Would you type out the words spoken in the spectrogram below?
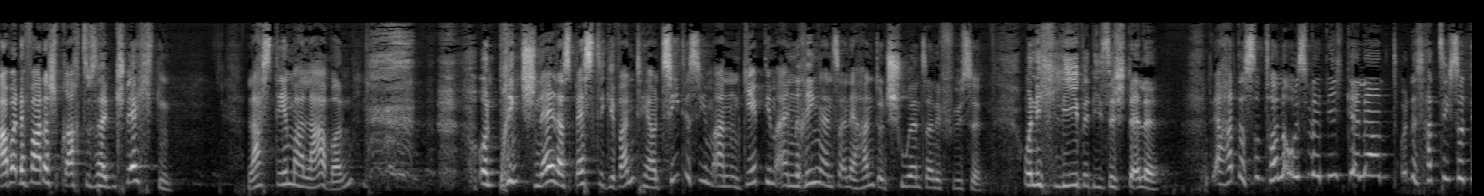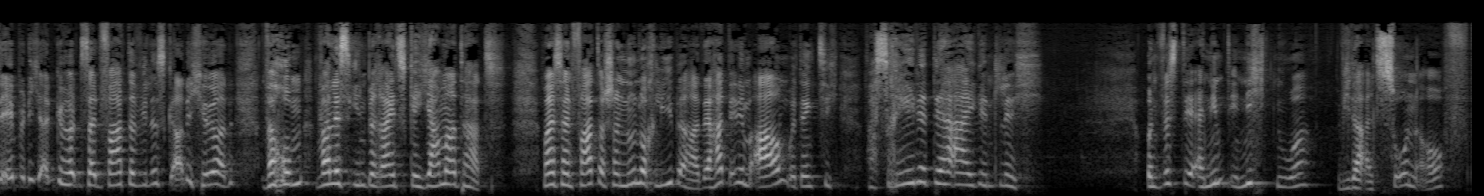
aber der Vater sprach zu seinen Knechten, lasst den mal labern und bringt schnell das beste Gewand her und zieht es ihm an und gebt ihm einen Ring an seine Hand und Schuhe an seine Füße. Und ich liebe diese Stelle. Der hat das so toll auswendig gelernt und es hat sich so demütig angehört. Sein Vater will es gar nicht hören. Warum? Weil es ihn bereits gejammert hat. Weil sein Vater schon nur noch Liebe hat. Er hat ihn im Arm und denkt sich, was redet der eigentlich? Und wisst ihr, er nimmt ihn nicht nur wieder als Sohn auf,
